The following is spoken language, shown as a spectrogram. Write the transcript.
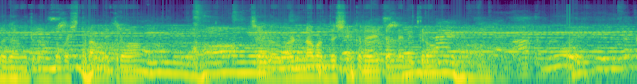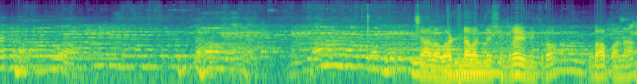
બધા મિત્રો, નમસ્કાર મિત્રો. ચાલો, વડના કરાવી તમને મિત્રો. ચાલો, વડના પણ મિત્રો, બાપાના.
